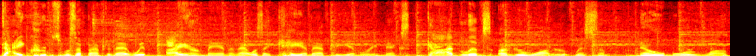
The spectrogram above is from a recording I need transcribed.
Die Krupps was up after that with Iron Man, and that was a KMFDM remix. God Lives Underwater with some No More Love.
